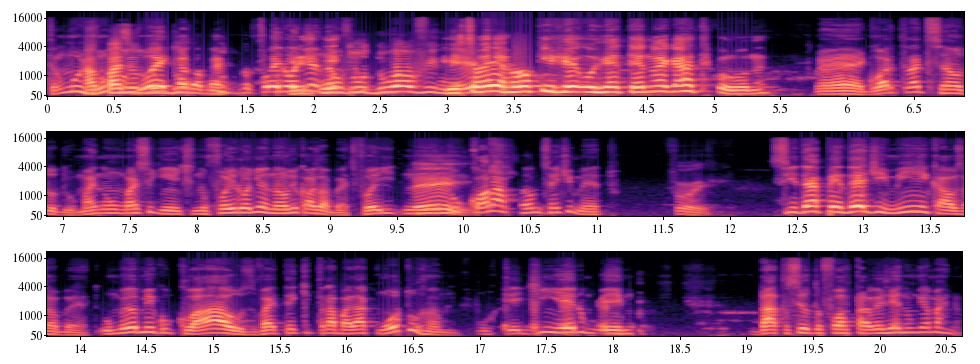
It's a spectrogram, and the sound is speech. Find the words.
Tamo Rapaz, junto, o Dudu, aí, Dudu-. Não foi ironia, Eles- não? Dudu Ele Alvinegro. só errou que o GT não é garra tricolor, né? É, agora é tradição, Dudu. Mas não mas é o seguinte, não foi ironia, não, viu, Carlos Alberto? Foi no Ei. coração do sentimento. Foi. Se depender de mim, Carlos Alberto, o meu amigo Klaus vai ter que trabalhar com outro ramo. Porque dinheiro mesmo da torcida do Fortaleza ele não ganha mais, não.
